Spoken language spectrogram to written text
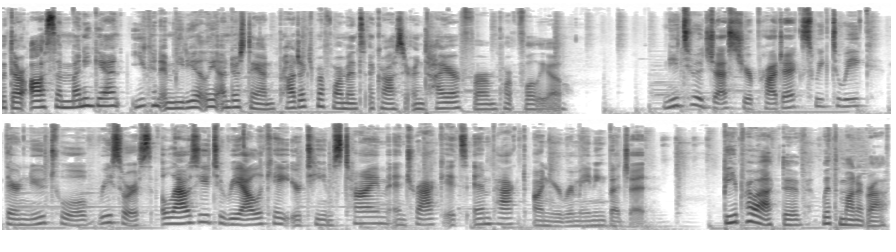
With their awesome Money Gantt, you can immediately understand project performance across your entire firm portfolio. Need to adjust your projects week to week? Their new tool, Resource, allows you to reallocate your team's time and track its impact on your remaining budget. Be proactive with Monograph.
